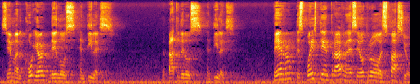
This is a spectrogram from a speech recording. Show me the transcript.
Se llama el courtyard de los gentiles, el patio de los gentiles. Pero después de entrar en ese otro espacio,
